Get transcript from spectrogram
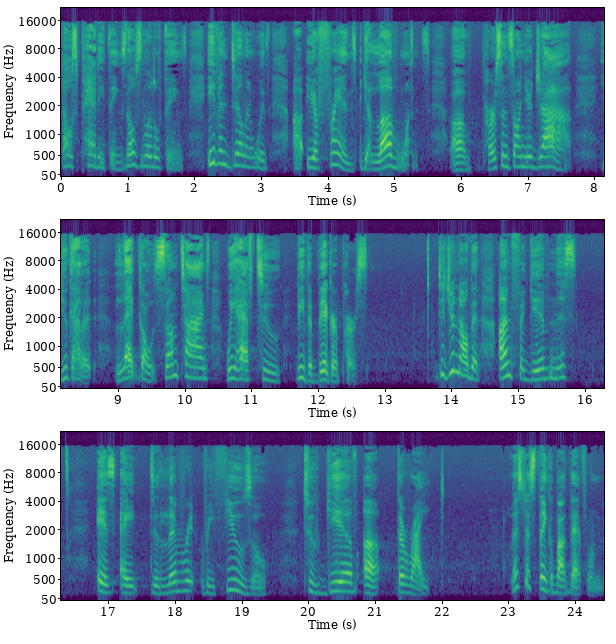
Those petty things, those little things, even dealing with uh, your friends, your loved ones, uh, persons on your job. You got to let go. Sometimes we have to be the bigger person. Did you know that unforgiveness is a deliberate refusal to give up the right. Let's just think about that from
